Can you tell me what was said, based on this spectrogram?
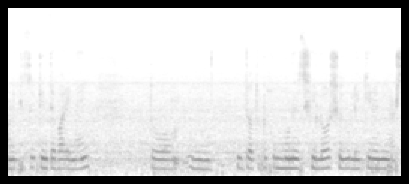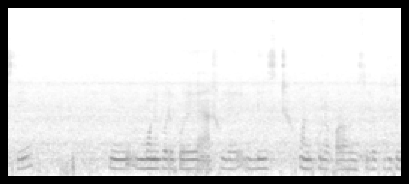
অনেক কিছু কিনতে পারি নাই। তো যতটুকু মনে ছিল সেগুলি কিনে নিয়ে আসছি। মনে করে করে আসলে লিস্ট অনেকগুলো করা হয়েছিল, কিন্তু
